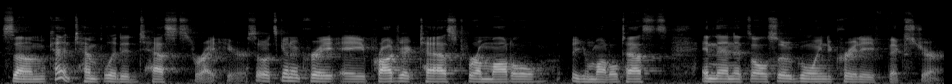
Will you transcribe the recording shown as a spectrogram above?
some kind of templated tests right here. So it's going to create a project test for a model your model tests, and then it's also going to create a fixture.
